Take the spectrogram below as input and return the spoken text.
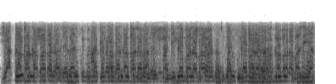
Yaka Hallelujah.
